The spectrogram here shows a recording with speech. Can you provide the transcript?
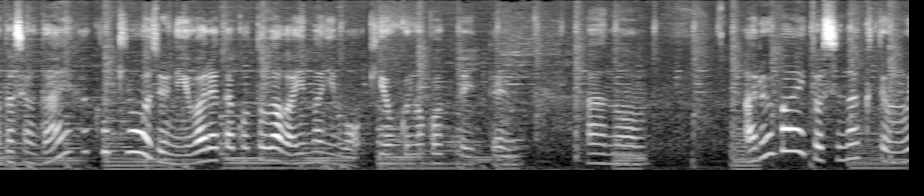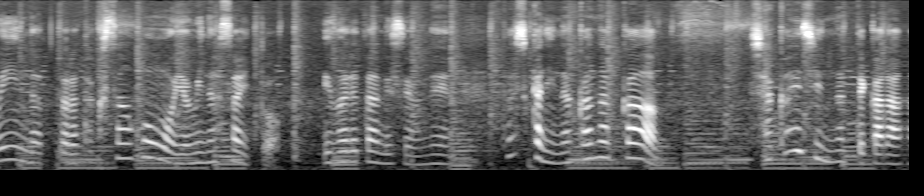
私は大学教授に言われた言葉が今にも記憶残っていてあのアルバイトしなくてもいいんだったらたくさん本を読みなさいと言われたんですよね。確かになかなか社会人になってから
